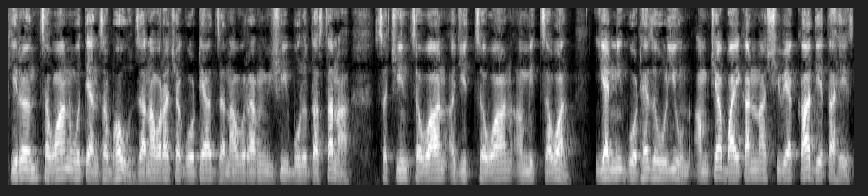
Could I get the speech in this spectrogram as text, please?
किरण चव्हाण व त्यांचा भाऊ जनावराच्या गोट्यात जनावरांविषयी बोलत असताना सचिन चव्हाण अजित चव्हाण अमित चव्हाण यांनी गोठ्याजवळ येऊन आमच्या बायकांना शिव्या का देत आहेस?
